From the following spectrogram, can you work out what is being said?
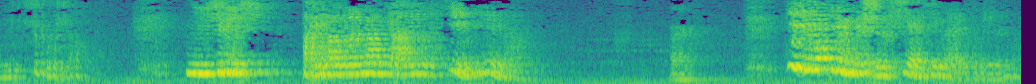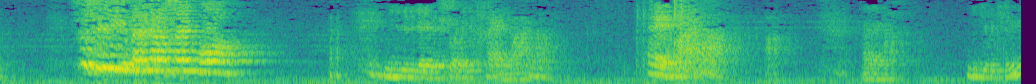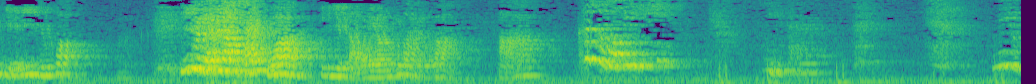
你知不知道？你真是白了我娘家里的性命啊！儿，爹我并不是偏心来不责的，只是你在要生我。你爹说的太晚了，太晚了！儿、啊、你就听爹一句话，你在要生我。一刀两断是吧？啊！可是我脾气，一儿，你。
